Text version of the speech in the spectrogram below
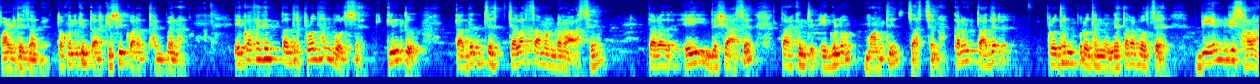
পাল্টে যাবে। তখন কিন্তু আর কিছুই করার থাকবে না। এ কথা কিন্তু তাদের প্রধান বলছে। কিন্তু তাদের যে চেলা চামান্ডারা আছে, তারা এই দেশে আছে, তারা কিন্তু এগুলো মানতে চাচ্ছে না। কারণ তাদের প্রধান প্রধান নেতারা বলছে, বিএনপি ছাড়া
